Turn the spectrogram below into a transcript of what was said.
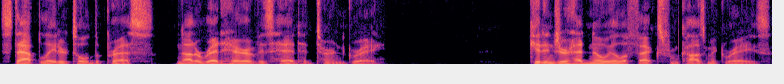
Stapp later told the press not a red hair of his head had turned gray. Kittinger had no ill effects from cosmic rays.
